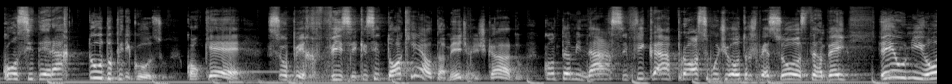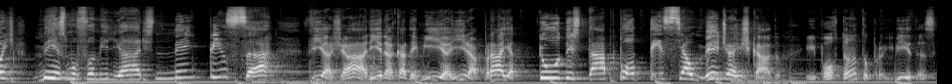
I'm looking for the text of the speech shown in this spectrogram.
considerar tudo perigoso. Qualquer superfície que se toque é altamente arriscado. Contaminar-se, ficar próximo de outras pessoas também. Reuniões, mesmo familiares, nem pensar. Viajar, ir à academia, ir à praia, tudo está potencialmente arriscado e, portanto, proibidas.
